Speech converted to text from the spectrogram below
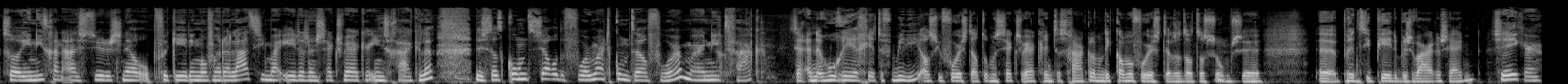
zal je niet gaan aansturen snel op verkering of een relatie, maar eerder een sekswerker inschakelen. Dus dat komt zelden voor, maar het komt wel voor, maar niet vaak. Zeg, en eh, hoe reageert de familie als u voorstelt om een sekswerker in te schakelen? Want ik kan me voorstellen dat er soms eh eh, principiële bezwaren zijn. Zeker.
